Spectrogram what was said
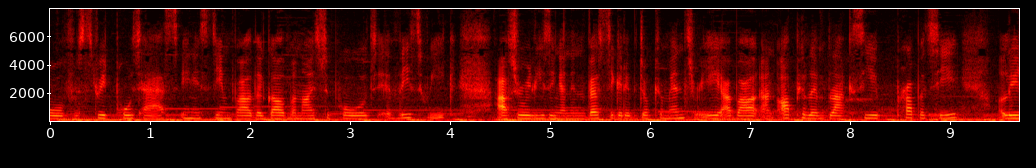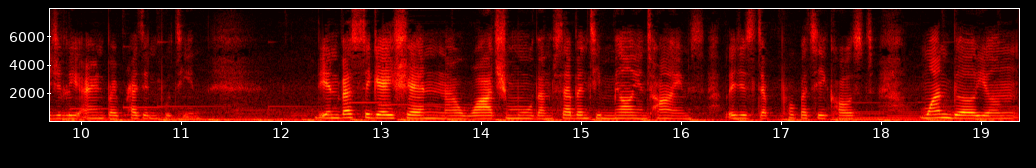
called for street protests in his team further galvanized support this week after releasing an investigative documentary about an opulent Black Sea property allegedly owned by President Putin. The investigation now watched more than 70 million times. Is the property cost 1 billion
